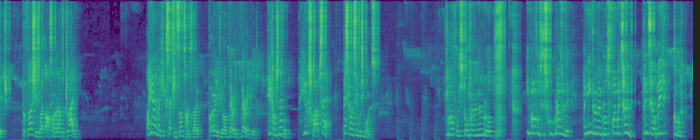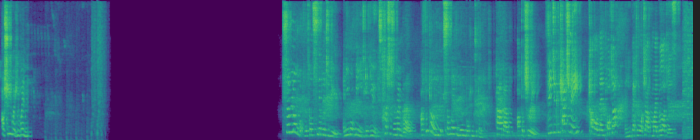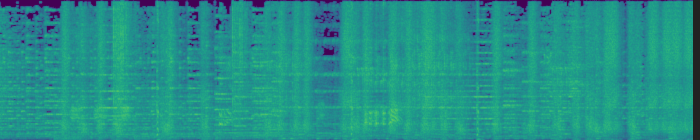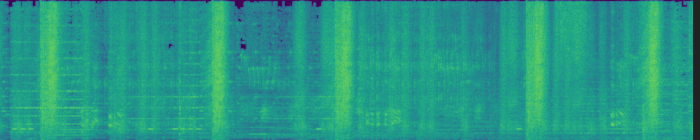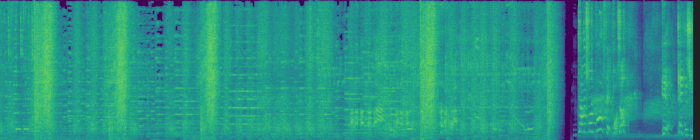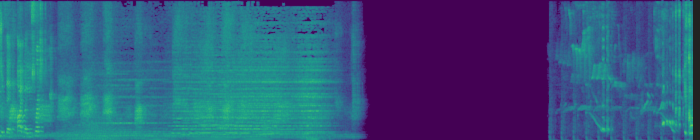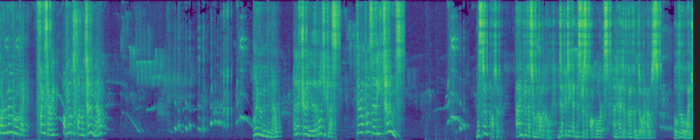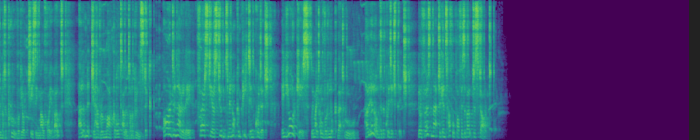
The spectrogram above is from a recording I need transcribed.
pitch, but flashes like us are allowed to play. I am make exceptions sometimes though, but only if you are very, very good. Although I do not approve of your cheating Malfoy about, I'll admit you have remarkable talent on a broomstick. Ordinarily, first-year students may not compete in Quidditch. In your case, we might overlook that rule.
